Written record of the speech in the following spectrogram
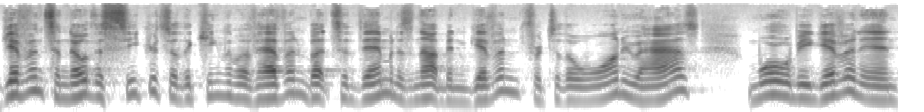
given to know the secrets of the kingdom of heaven, but to them it has not been given. For to the one who has, more will be given, and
